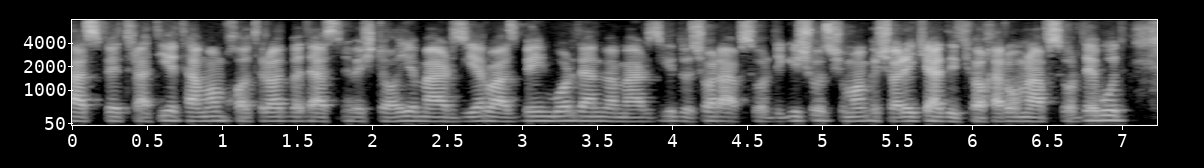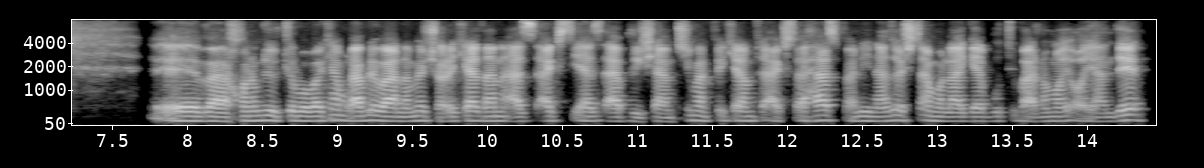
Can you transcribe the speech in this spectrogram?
پس فطرتی تمام خاطرات و دست نوشته های مرزیه رو از بین بردن و مرزیه دچار افسردگی شد. شما هم اشاره کردید که آخر عمر افسرده بود. و خانم دکتر بابک هم قبل برنامه اشاره کردن از عکسی از ابریشمچی من فکر کردم تو عکس هست ولی نداشتم. ولی اگر بود تو برنامه آینده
